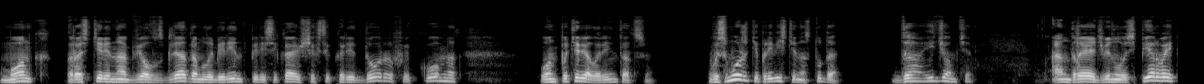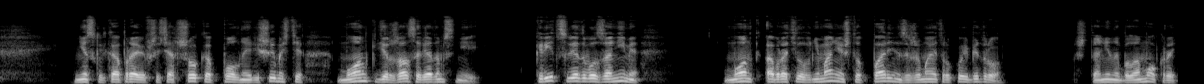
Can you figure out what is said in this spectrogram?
Монк растерянно обвел взглядом лабиринт пересекающихся коридоров и комнат. Он потерял ориентацию. «Вы сможете привести нас туда?» «Да, идемте». Андрея двинулась первой. Несколько оправившись от шока, полной решимости, Монк держался рядом с ней. Крит следовал за ними. Монк обратил внимание, что парень зажимает рукой бедро. Штанина была мокрой.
